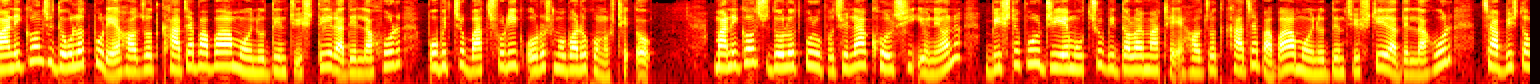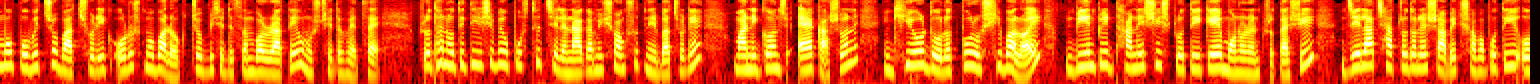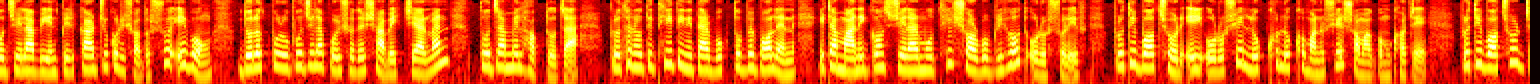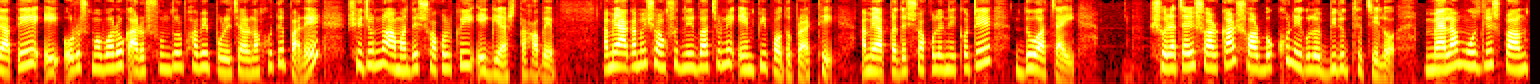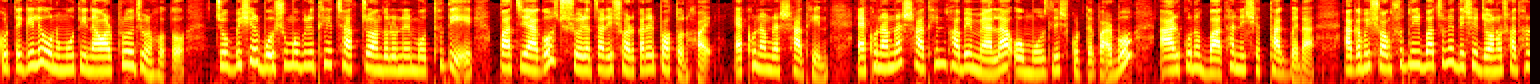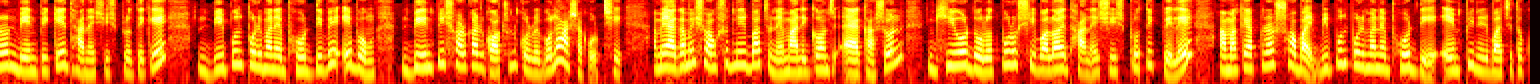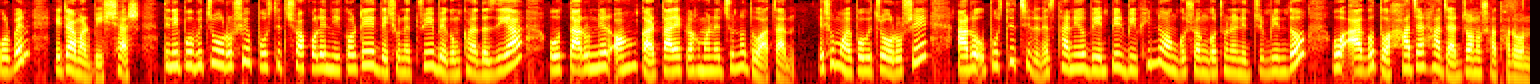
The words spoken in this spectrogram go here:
মানিকগঞ্জ দৌলতপুরে হজরত খাজা বাবা মঈনুদ্দিন চিস্তি রাদিল্লাহুর পবিত্র বাৎসরিক ওরস মোবারক অনুষ্ঠিত। মানিকগঞ্জ দৌলতপুর উপজেলা খলসি ইউনিয়ন, বিষ্ণুপুর জিএম উচ্চ বিদ্যালয় মাঠে হজরত খাজা বাবা মঈনুদ্দিন চিশতি রাদিল্লাহুর ছাব্বিশতম পবিত্র বাৎসরিক ওরস মোবারক চব্বিশে ডিসেম্বর রাতে অনুষ্ঠিত হয়েছে। প্রধান অতিথি হিসেবে উপস্থিত ছিলেন আগামী সংসদ নির্বাচনে মানিকগঞ্জ এক আসন, ঘিওর দৌলতপুর ও শিবালয়, বিএনপির ধানের শীষ প্রতীকে মনোনয়ন প্রত্যাশী, জেলা ছাত্রদলের সাবেক সভাপতি ও জেলা বিএনপির কার্যকরী সদস্য এবং দৌলতপুর উপজেলা পরিষদের সাবেক চেয়ারম্যান তোজাম্মেল হক তোজা। প্রধান অতিথি তিনি তার বক্তব্যে বলেন, এটা মানিকগঞ্জ জেলার মধ্যে সর্ববৃহৎ ওরস শরীফ। প্রতি বছর এই ওরসে লক্ষ লক্ষ মানুষের সমাগম ঘটে। প্রতি বছর যাতে এই ওরস মোবারক আরও সুন্দরভাবে পরিচালনা হতে পারে, সেজন্য আমাদের সকলকেই এগিয়ে আসতে হবে। আমি আগামী সংসদ নির্বাচনে এমপি পদপ্রার্থী। আমি আপনাদের সকলের নিকটে দোয়া চাই। স্বৈরাচারী সরকার সর্বক্ষণ এগুলোর বিরুদ্ধে ছিল। মেলা মজলিস পালন করতে গেলে অনুমতি নেওয়ার প্রয়োজন হতো। চব্বিশের বৈষম্য বিরোধী ছাত্র আন্দোলনের মধ্য দিয়ে পাঁচই আগস্ট স্বৈরাচারী সরকারের পতন হয়। এখন আমরা স্বাধীন। এখন আমরা স্বাধীনভাবে মেলা ও মজলিস করতে পারব, আর কোনো বাধা নিষেধ থাকবে না। আগামী সংসদ নির্বাচনে দেশের জনসাধারণ বিএনপিকে ধানের শীষ প্রতীকে বিপুল পরিমাণে ভোট দিবে এবং বিএনপি সরকার গঠন করবে বলে আশা করছি। আমি আগামী সংসদ নির্বাচনে মানিকগঞ্জ এক আসন, ঘিওর দৌলতপুর ও শিবালয় ধানের শীষ প্রতীক পেলে আমাকে আপনারা সবাই বিপুল পরিমাণে ভোট দিয়ে এমপি নির্বাচিত করবেন, এটা আমার বিশ্বাস। তিনি পবিত্র ওরসে উপস্থিত সকলের নিকটে দেশনেত্রী বেগম খালেদা জিয়া ও তারুণ্যের অহংকার তারেক রহমানের জন্য দোয়া চান। এ সময় পবিত্র ওরসে আরও উপস্থিত ছিলেন স্থানীয় বিএনপির বিভিন্ন অঙ্গ সংগঠনের নেতৃবৃন্দ ও আগত হাজার হাজার জনসাধারণ।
